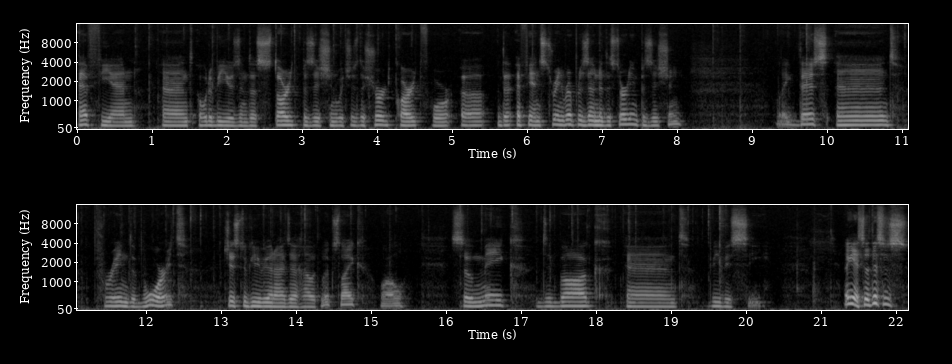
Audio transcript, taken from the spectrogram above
fen and I would be using the start position which is the shortcut for uh, the fen string represented the starting position like this and print the board just to give you an idea how it looks like well so make debug and BBC Okay, so this is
